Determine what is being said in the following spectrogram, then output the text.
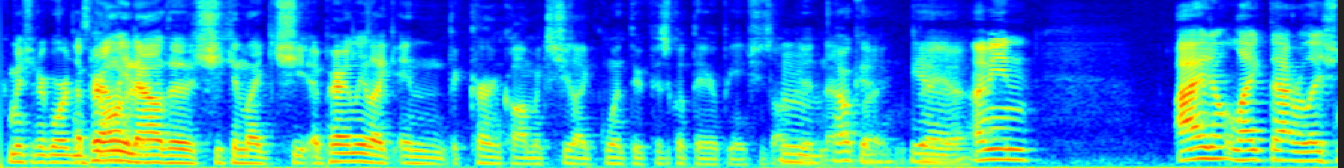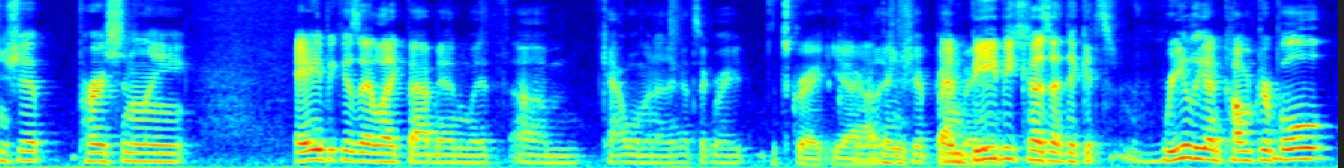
Commissioner Gordon. Apparently daughter. now that she can like she apparently like in the current comics she like went through physical therapy and she's all good Hmm, now. okay. but- but yeah. I mean, I don't like that relationship personally. A because I like Batman with um, Catwoman. I think that's a great it's great. Yeah, I think relationship. and B because I think it's really uncomfortable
